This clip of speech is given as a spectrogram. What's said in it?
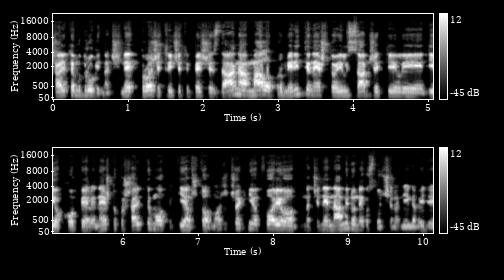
šaljite mu drugi. Znači, nek prođe 3, 4, 5, 6 dana, malo promijenite nešto ili subject ili dio kopija ili nešto, pošaljite mu opet. Jel što? Možda čovjek nije otvorio, znači ne namjerno, nego slučajno nije ga vidio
